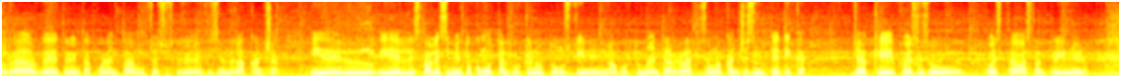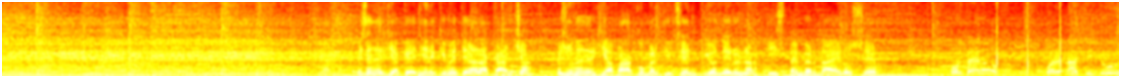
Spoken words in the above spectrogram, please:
Alrededor de 30 40 muchachos que se benefician de la cancha y del, y del, establecimiento como tal, porque no todos tienen la fortuna de entrar gratis a una cancha sintética, ya que pues eso cuesta bastante dinero. Esa energía que tiene que meter a la cancha es una energía para convertirse en pionero, en artista, en verdadero ser. Portero, ¿cuál es la actitud?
